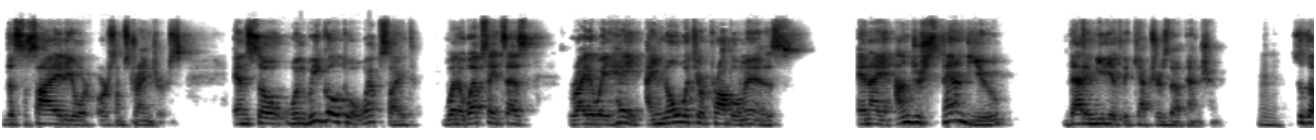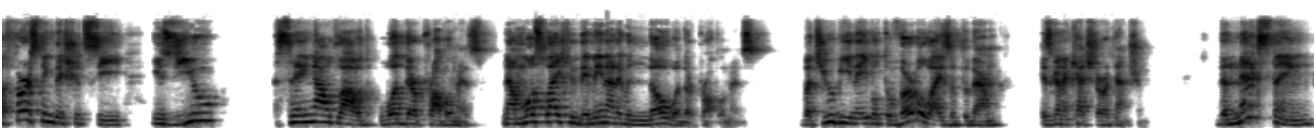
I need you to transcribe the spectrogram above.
the society or, or some strangers. And so when we go to a website, when a website says right away, hey, I know what your problem is, and I understand you, that immediately captures the attention. Mm-hmm. So the first thing they should see is you saying out loud what their problem is. Now, most likely they may not even know what their problem is, but you being able to verbalize it to them is going to catch their attention. The next thing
